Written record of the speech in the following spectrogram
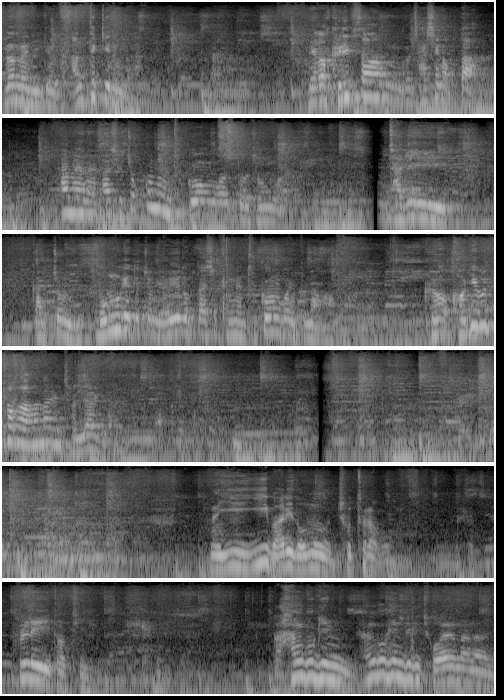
그러면 이게 안 뜯기는 거야. 내가 그립 싸움 거 자신 없다 하면은 사실 조금은 두꺼운 것도 좋은 것 같아. 자기가 좀 몸무게도 좀 여유롭다 싶으면 두꺼운 거 입고 나가고 그 거기부터가 하나의 전략이야 나 이 이 말이 너무 좋더라고. 플레이 더티. 아, 한국인 한국인들이 좋아할 만한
